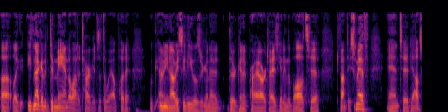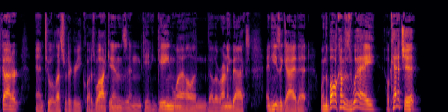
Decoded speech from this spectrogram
Uh, like he's not going to demand a lot of targets. Is the way I'll put it. I mean, obviously the Eagles are going to they're going to prioritize getting the ball to DeVonta Smith and to Dallas Goedert and to a lesser degree Quez Watkins and Keenan Gainwell and the other running backs. And he's a guy that when the ball comes his way, he'll catch it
